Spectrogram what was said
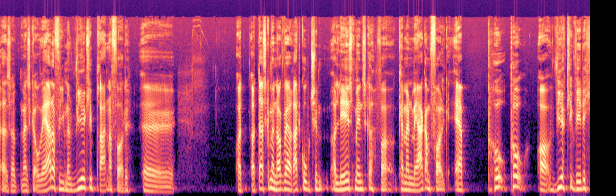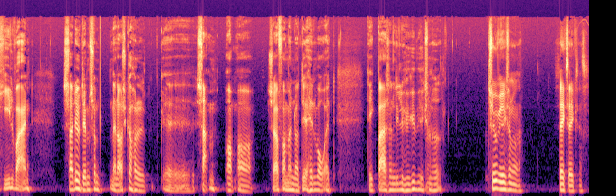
Altså, man skal jo være der, fordi man virkelig brænder for det. Øh, og, og der skal man nok være ret god til at læse mennesker, for kan man mærke, om folk er på, på og virkelig ved det hele vejen, så er det jo dem, som man også skal holde øh, sammen om at sørge for, at man når derhen, hvor at det ikke bare er sådan en lille hyggevirksomhed. 20 virksomheder. 6 exits.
